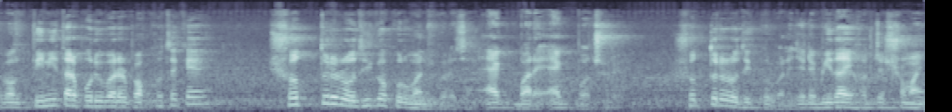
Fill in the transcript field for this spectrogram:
এবং তিনি তার পরিবারের পক্ষ থেকে সত্তরের অধিকও কুরবানি করেছেন, একবারে, এক বছরে। সত্তরের অধিক কুরবানি, যেটা বিদায় হজ্জের সময়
